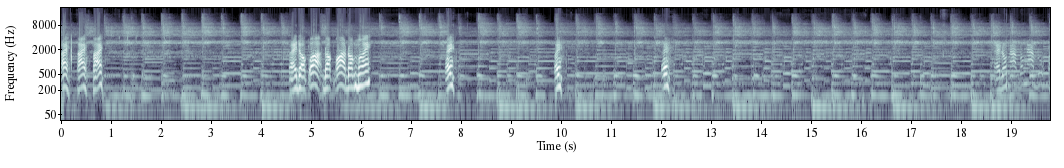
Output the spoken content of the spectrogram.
ไปไปไป ไปดอกอ้อดอกอ้อดอกเมยไปไปไปไปลงน้ำลงน้ำลูกไป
